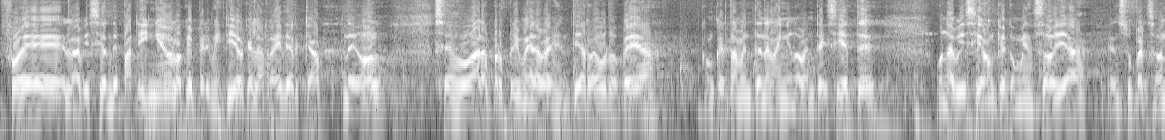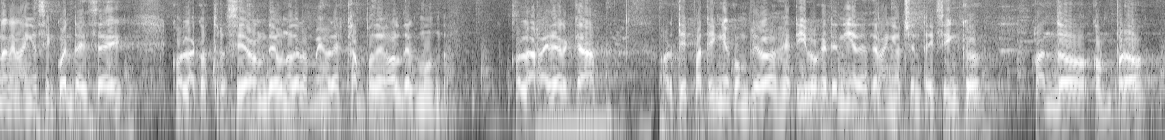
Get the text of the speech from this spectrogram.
Fue la visión de Patiño lo que permitió que la Ryder Cup de Gol se jugara por primera vez en tierra europea, concretamente en el año 97 una visión que comenzó ya en su persona en el año 56 con la construcción de uno de los mejores campos de gol del mundo. Con la Ryder Cup, Ortiz Patiño cumplió el objetivo que tenía desde el año 85, cuando compró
